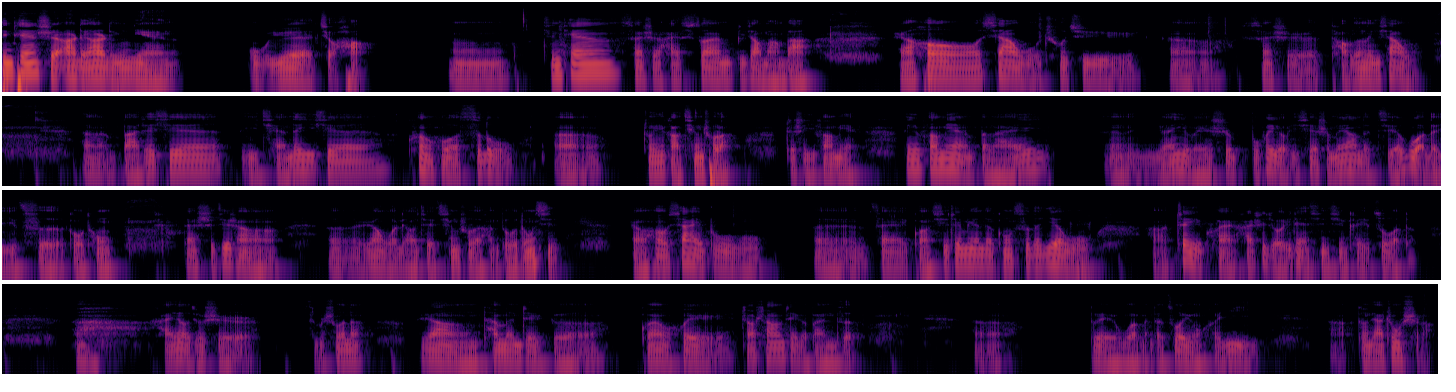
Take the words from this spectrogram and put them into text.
今天是二零二零年五月九号，嗯，今天算是还算比较忙吧。然后下午出去，嗯，算是讨论了一下午，嗯，把这些以前的一些困惑思路，嗯，终于搞清楚了，这是一方面。另一方面，本来，嗯，原以为是不会有一些什么样的结果的一次沟通，但实际上，呃，让我了解清楚了很多东西。然后下一步，呃，在广西这边的公司的业务，啊，这一块还是有一点信心可以做的。啊，还有就是，怎么说呢？让他们这个管委会招商这个班子，呃。对我们的作用和意义啊更加重视了，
